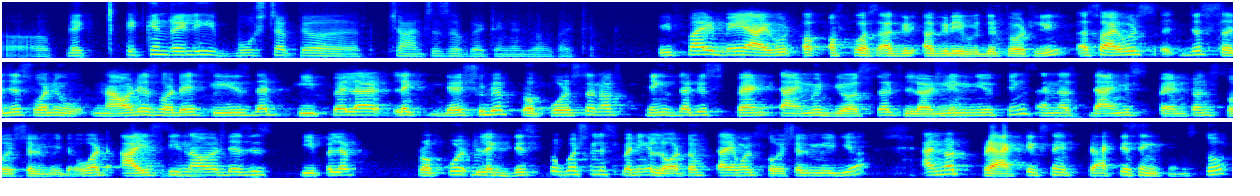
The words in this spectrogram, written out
uh, like it can really boost up your chances of getting a job i think if I may, I would of course agree, agree with you totally. Uh, So I would just suggest one. Nowadays, what I see is that people are like there should be a proportion of things that you spend time with yourself, yeah learning new things, and a time you spent on social media. What I see nowadays is people are propor- Hmm. like disproportionately spending a lot of time on social media and not practicing practicing things. So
